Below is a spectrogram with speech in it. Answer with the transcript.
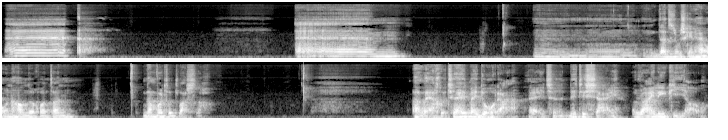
Eh... Um, mm, dat is misschien heel onhandig, want dan, dan wordt het lastig. Maar ja, goed, ze heet Medora. Heet ze. Dit is zij, Riley Keough.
